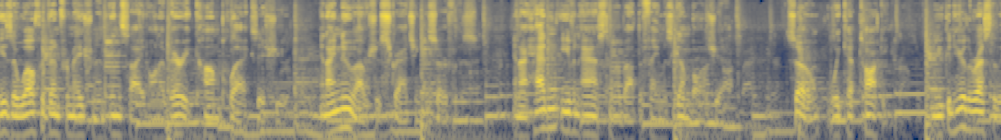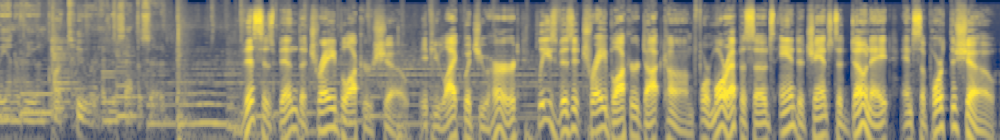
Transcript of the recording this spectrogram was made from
He is a wealth of information and insight on a very complex issue, and I knew I was just scratching the surface. And I hadn't even asked him about the famous gumballs yet. So we kept talking, and you can hear the rest of the interview in part two of this episode. This has been the Trey Blocker Show. If you like what you heard, please visit TreyBlocker.com for more episodes and a chance to donate and support the show.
